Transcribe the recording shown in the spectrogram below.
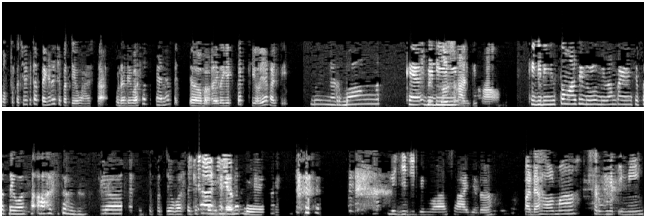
waktu kecil kita pengennya cepet dewasa. Udah dewasa pengennya eh, balik lagi ke kecil ya nggak sih? Bener banget. Kayak jadi Betul sekali, Tival. Kayak jadi nyesel gak sih? Dulu bilang pengen cepet dewasa. Astaga. Ya cepet dewasa gitu. Ya, kayaknya iya, enak deh. Udah jadi dewasa gitu. Padahal mah serumit ini.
